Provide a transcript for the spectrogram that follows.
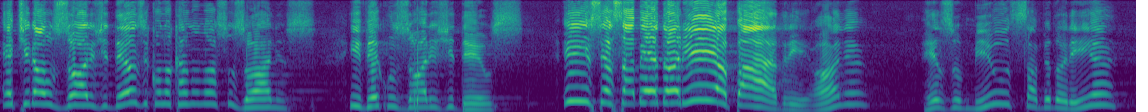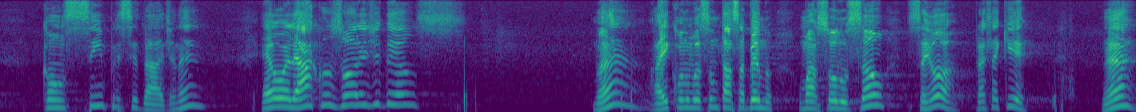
é tirar os olhos de Deus e colocar nos nossos olhos e ver com os olhos de Deus. Isso é sabedoria, Padre. Olha, resumiu sabedoria com simplicidade, né? É olhar com os olhos de Deus. Não é? Aí quando você não está sabendo uma solução, Senhor, presta aqui. Né?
